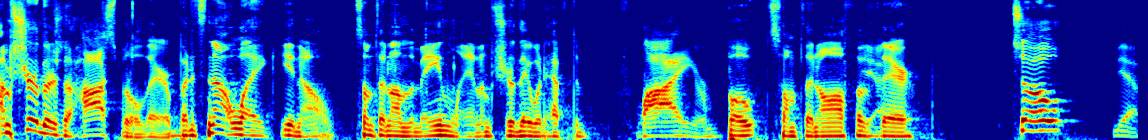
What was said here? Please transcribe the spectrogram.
I'm sure there's a hospital there, but it's not like you know something on the mainland. I'm sure they would have to fly or boat something off of Yeah. there. So Yeah.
